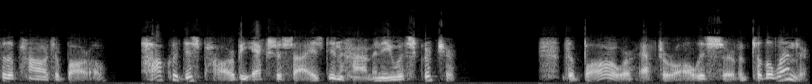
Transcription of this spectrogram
for the power to borrow, how could this power be exercised in harmony with Scripture? The borrower, after all, is servant to the lender.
